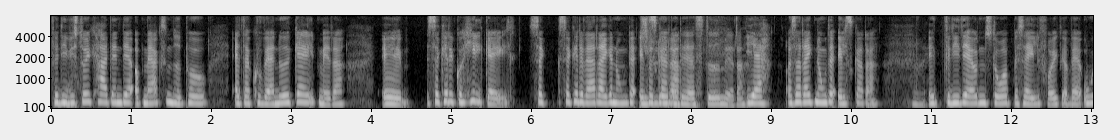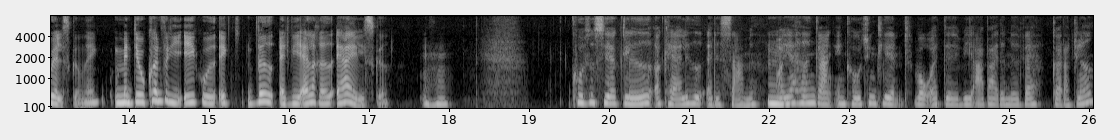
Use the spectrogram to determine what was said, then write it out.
Fordi ja. hvis du ikke har den der opmærksomhed på, at der kunne være noget galt med dig, øh, så kan det gå helt galt. Så, så kan det være, at der ikke er nogen, der elsker dig. Så løber dig. det afsted med dig. Ja, og så er der ikke nogen, der elsker dig. Nej. Fordi det er jo den store basale frygt at være uelsket. Ikke? Men det er jo kun fordi egoet ikke ved, at vi allerede er elsket. Mm-hmm. Kurset siger, at glæde og kærlighed er det samme. Mm. Og jeg havde engang en coaching-klient, hvor at, øh, vi arbejdede med, hvad gør dig glad?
